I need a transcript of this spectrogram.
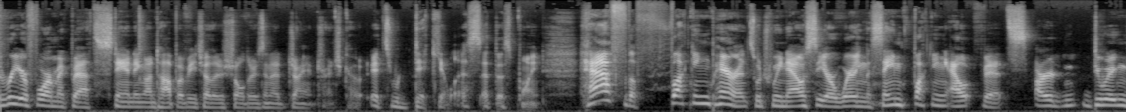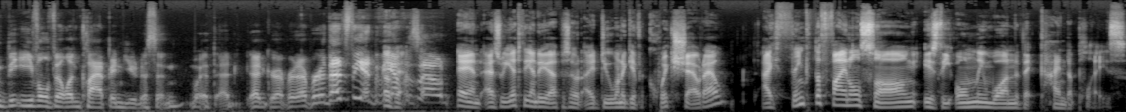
three or four Macbeths standing on top of each other's shoulders in a giant trench coat. It's ridiculous at this point. Half the fucking parents, which we now see are wearing the same fucking outfits, are doing the evil villain clap in unison with Ed- Edgar Evernever. That's the end of the Okay. episode. And as we get to the end of the episode, I do want to give a quick shout out. I think the final song is the only one that kind of plays.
